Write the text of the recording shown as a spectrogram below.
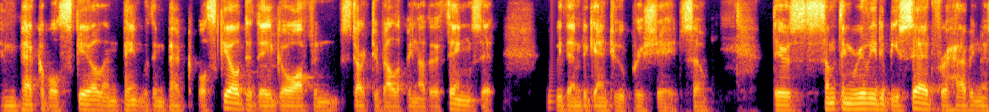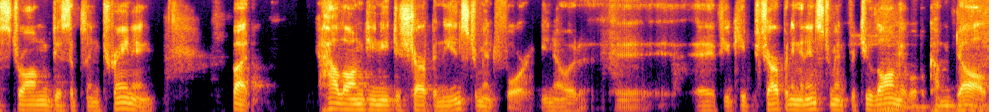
impeccable skill and paint with impeccable skill did they go off and start developing other things that we then began to appreciate. So there's something really to be said for having a strong discipline training. But how long do you need to sharpen the instrument for? You know, uh, if you keep sharpening an instrument for too long, it will become dull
